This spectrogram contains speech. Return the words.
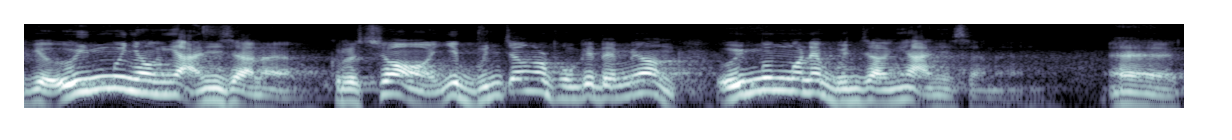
이게 의문형이 아니잖아요. 그렇죠? 이 문장을 보게 되면 의문문의 문장이 아니잖아요. 예.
